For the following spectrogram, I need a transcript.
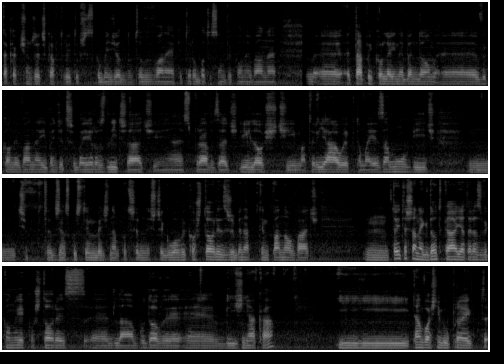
taka książeczka, w której to wszystko będzie odnotowywane, jakie to roboty są wykonywane. E, etapy kolejne będą wykonywane i będzie trzeba je rozliczać, sprawdzać ilości, materiały, kto ma je zamówić czy w związku z tym będzie nam potrzebny szczegółowy kosztorys, żeby nad tym panować? Mm, to i też anegdotka. Ja teraz wykonuję kosztorys e, dla budowy e, bliźniaka. I tam właśnie był projekt e,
